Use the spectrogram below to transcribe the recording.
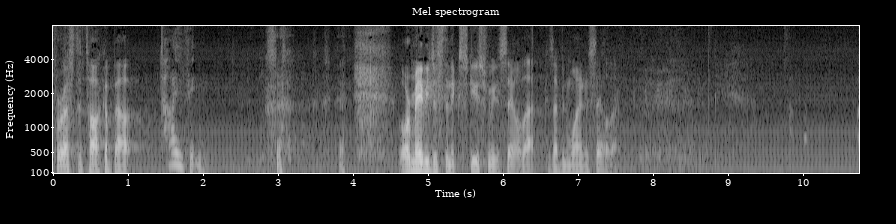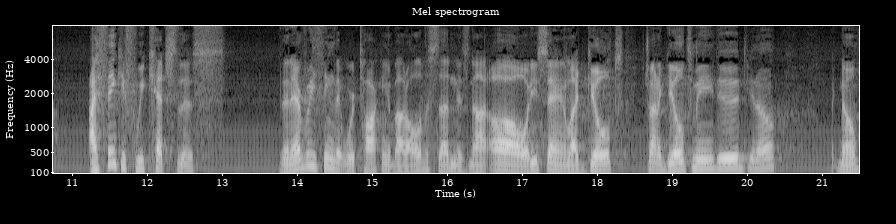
for us to talk about tithing. or maybe just an excuse for me to say all that, because I've been wanting to say all that. I think if we catch this, then everything that we're talking about all of a sudden is not, oh, what are you saying? Like guilt? trying to guilt me, dude? You know? Like, no.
